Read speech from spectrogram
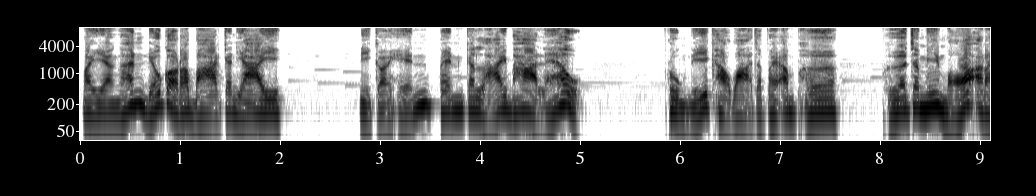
ไม่อย่างนั้นเดี๋ยวก็ระบาดกันใหญ่ นี่ก็เห็นเป็นกันหลายบ้านแล้ว พรุ่งนี้ข้าว่าจะไปอำเภอ เพื่อจะมีหมออะไร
